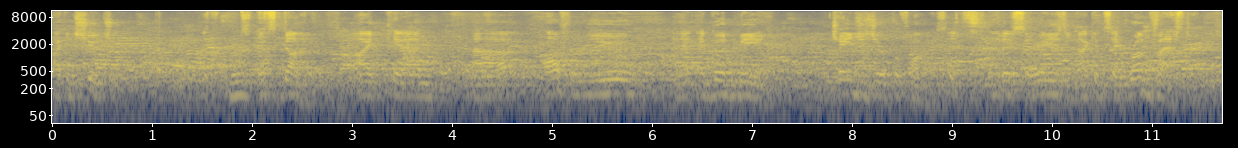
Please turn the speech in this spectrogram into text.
I can shoot you. It's, it's done. I can uh, offer you a, a good meal changes your performance. It's, that is so easy. I can say run faster.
